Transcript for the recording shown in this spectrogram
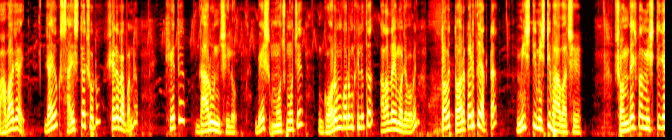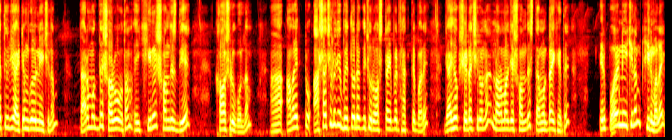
ভাবা যায়। যাই হোক সাইজটা ছোট সেটা ব্যাপার না। খেতে দারুণ ছিল। বেশ মোচমোচে, গরম গরম খেলে তো আলাদাই মজা পাবেন। তবে তরকারিতে একটা মিষ্টি মিষ্টি ভাব আছে। সন্দেশ বা মিষ্টি জাতীয় যে আইটেমগুলো নিয়েছিলাম, তার মধ্যে সর্বপ্রথম এই ক্ষীরের সন্দেশ দিয়ে খাওয়া শুরু করলাম। আমার একটু আশা ছিল যে ভেতরে কিছু রস টাইপের থাকতে পারে। যাই হোক, সেটা ছিল না। নর্মাল যে সন্দেশ, তেমনটাই খেতে। এরপরে নিয়েছিলাম ক্ষীরমালাই।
